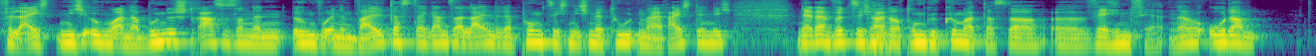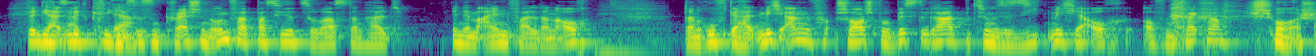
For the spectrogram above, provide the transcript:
vielleicht nicht irgendwo an der Bundesstraße, sondern irgendwo in einem Wald, dass der ganz alleine der Punkt sich nicht mehr tut und man erreicht den nicht, na, dann wird sich halt auch drum gekümmert, dass da äh, wer hinfährt. Ne? Oder wenn die halt Das hat- mitkriegen, ja. es ist ein Crash, ein Unfall passiert, so war es dann halt in dem einen Fall dann auch. Dann ruft er halt mich an, Schorsch, wo bist du gerade? Beziehungsweise sieht mich ja auch auf dem Tracker. Schorsch.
